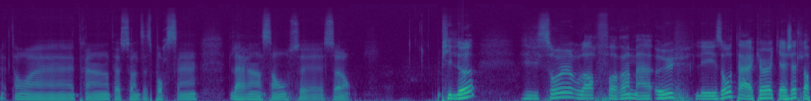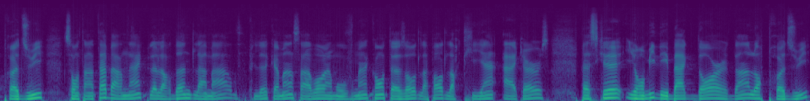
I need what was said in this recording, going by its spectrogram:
Mettons euh, 30 à 70% de la rançon, selon. Puis là, sur leur forum à eux, les autres hackers qui achètent leurs produits sont en tabarnak, puis là, leur donnent de la marde, puis là, commencent à avoir un mouvement contre eux autres de la part de leurs clients hackers, parce qu'ils ont mis des backdoors dans leurs produits,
